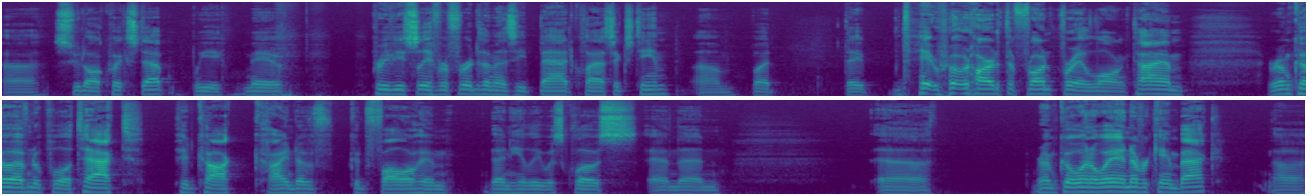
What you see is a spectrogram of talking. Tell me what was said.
uh, Soudal Quickstep. We may have previously have referred to them as the bad classics team, um, but they they rode hard at the front for a long time. Remco Evenepoel attacked. Pidcock kind of could follow him. Ben Healy was close, and then uh, Remco went away and never came back. Uh,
